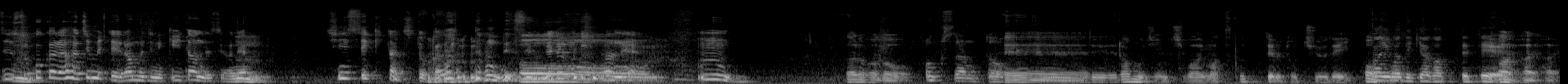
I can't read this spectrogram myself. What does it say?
でそこから初めてラムジに聞いたんですよね、うん。親戚たちとかだったんですよね。おー。まあね。うん。なるほど。奥さんと。えでラムジン家は今作ってる途中で1階は出来上がってて、ー、はいはいはい。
